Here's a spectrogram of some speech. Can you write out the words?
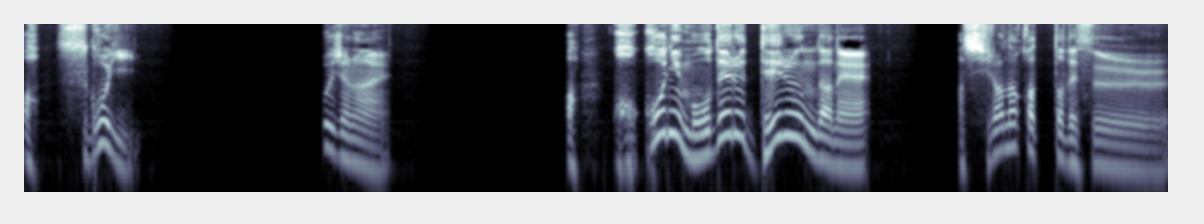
あ、すごい。すごいじゃない。あ、ここにモデル出るんだね。あ、知らなかったです。ちょ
